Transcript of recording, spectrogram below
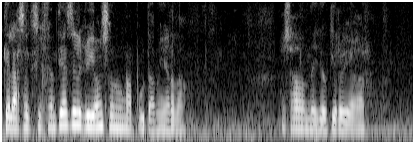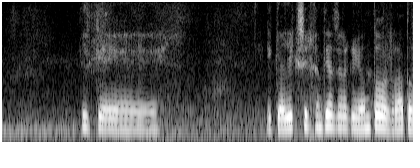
Que las exigencias del guion son una puta mierda. Es a donde yo quiero llegar. Y que. Y que hay exigencias del guion todo el rato.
